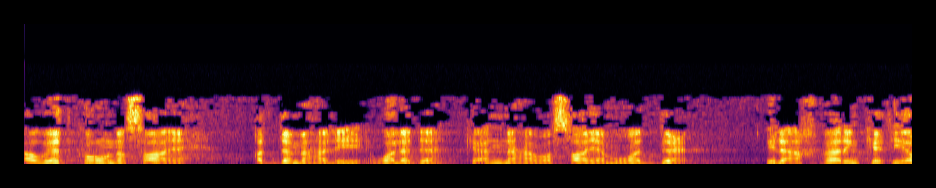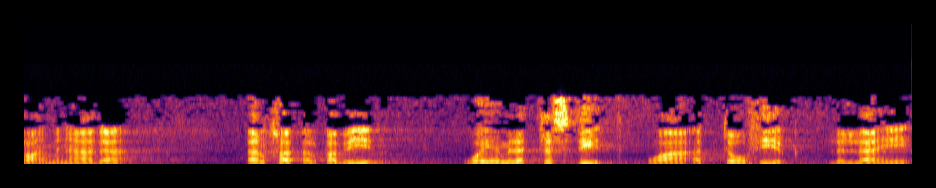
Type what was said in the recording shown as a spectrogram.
أو يذكر نصائح قدمها لولده كأنها وصايا مودع إلى أخبار كثيرة من هذا القبيل وهي من التسديد والتوفيق لله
